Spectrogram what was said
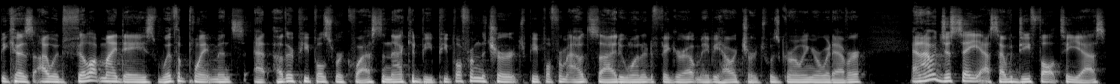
because I would fill up my days with appointments at other people's requests. And that could be people from the church, people from outside who wanted to figure out maybe how a church was growing or whatever. And I would just say yes. I would default to yes.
